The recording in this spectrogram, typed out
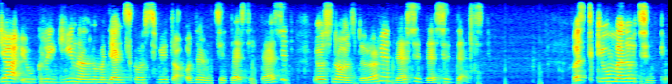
Я і Україна громадянська освіта 11, 10, 10. І основи здоров'я 10, 10, 10. Ось такі у мене оцінки.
